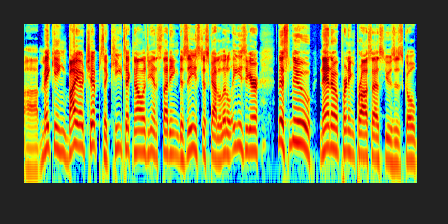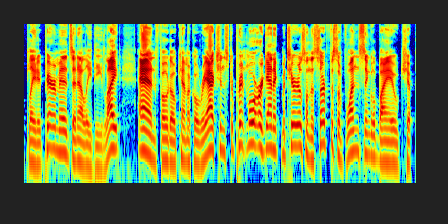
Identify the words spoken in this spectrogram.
Uh, making biochips a key technology in studying disease just got a little easier. This new nano printing process uses gold plated pyramids and LED light and photochemical reactions to print more organic materials on the surface of one single biochip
